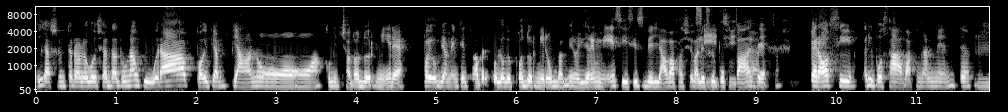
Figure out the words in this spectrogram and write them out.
il gastroenterologo ci ha dato una cura, poi pian piano ha cominciato a dormire. Poi ovviamente insomma, per quello che può dormire un bambino di tre mesi, si svegliava, faceva sì, le sue poppate, sì, certo. però sì, riposava finalmente. Mm.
